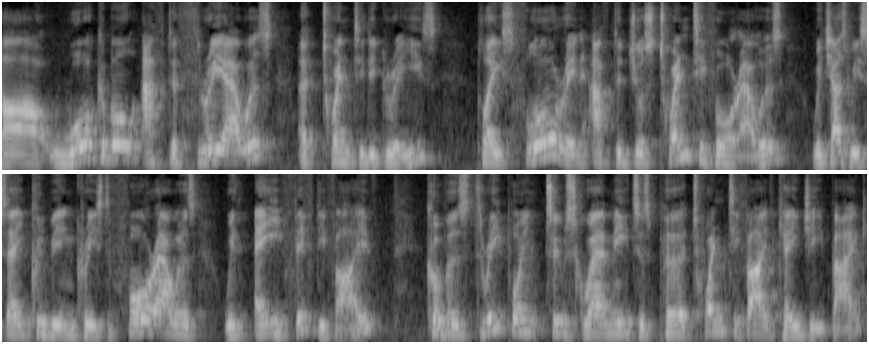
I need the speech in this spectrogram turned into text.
are walkable after three hours at 20 degrees, place flooring after just 24 hours, which as we say could be increased to four hours with A55, covers 3.2 square meters per 25 kg bag.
